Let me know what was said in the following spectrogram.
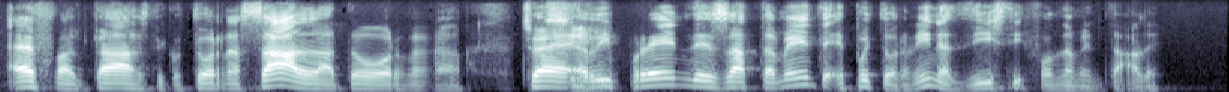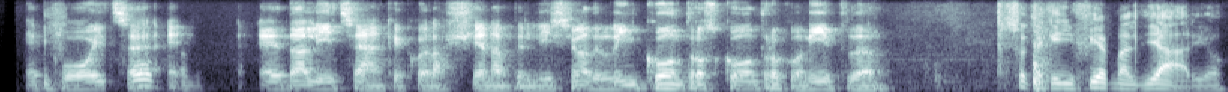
È fantastico, torna Salla, torna, cioè sì. riprende esattamente e poi tornano i nazisti, fondamentale. E poi c'è e da lì c'è anche quella scena bellissima dell'incontro-scontro con Hitler. So che gli firma il diario.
